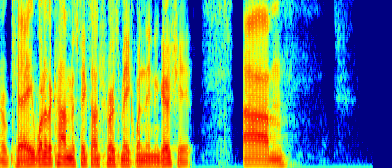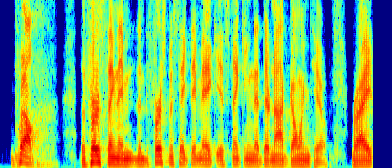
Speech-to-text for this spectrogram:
okay what are the common mistakes entrepreneurs make when they negotiate? Um, well the first thing they the first mistake they make is thinking that they're not going to right?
